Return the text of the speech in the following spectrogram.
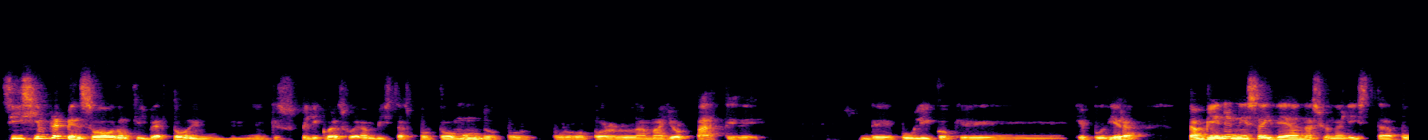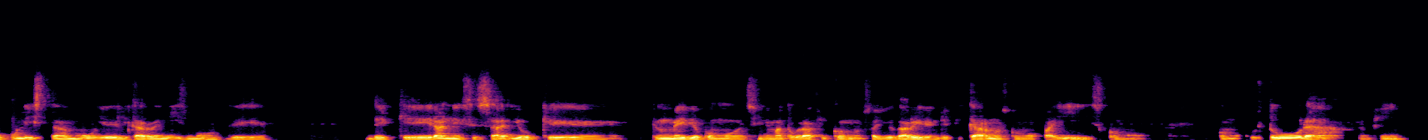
sí, siempre pensó don Gilberto en, que sus películas fueran vistas por todo el mundo, por, por, la mayor parte de, de público que, que, pudiera. También en esa idea nacionalista, populista, muy del cardenismo, de, de que era necesario que, que, un medio como el cinematográfico nos ayudara a identificarnos como país, como, como cultura, en fin.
